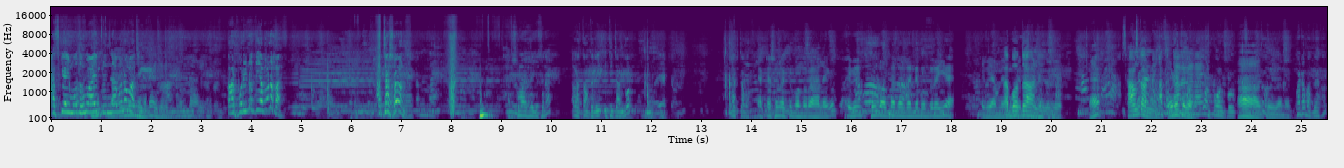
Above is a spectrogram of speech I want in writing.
আজকে এই মধুময় বৃন্দাবন মাঝে তার পরিণতি এমন হয়। আচ্ছা শোন। সময় হয়ে গেছে না? আমরা তাড়াতাড়ি ইতি টানবো। একটা সময় একটু বন্ধ ফুল আপনার দরজালে বন্ধ আমরা বদ্ধ হলে হ্যাঁ সাউন্ড তো আর নেই। আচ্ছা তো অল্প হ্যাঁ কই জানে। কয়টা বাজে এখন?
